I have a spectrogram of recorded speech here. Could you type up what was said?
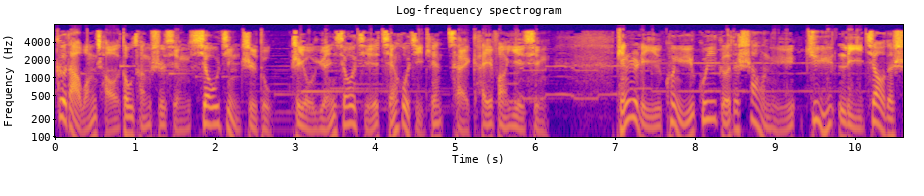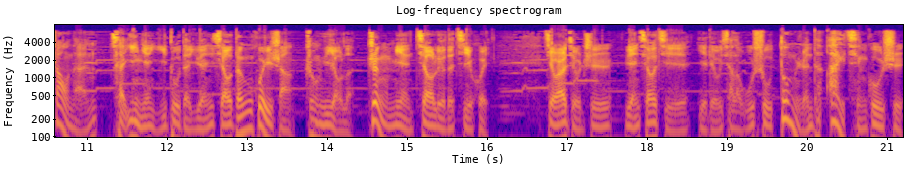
各大王朝都曾实行宵禁制度，只有元宵节前后几天才开放夜行。平日里困于闺阁的少女，居于礼教的少男，在一年一度的元宵灯会上，终于有了正面交流的机会。久而久之，元宵节也留下了无数动人的爱情故事，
